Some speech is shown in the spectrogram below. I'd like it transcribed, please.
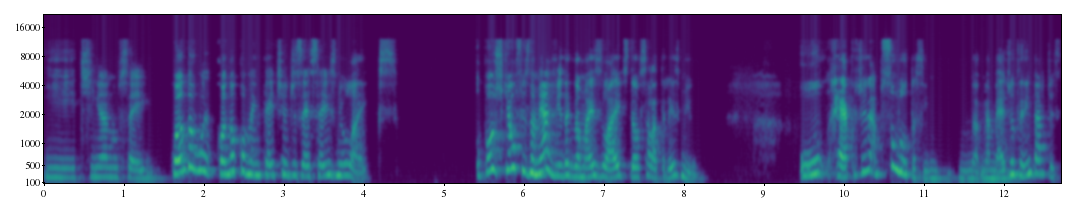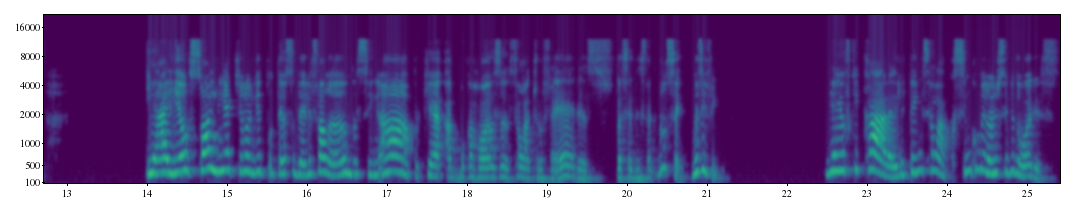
E tinha, não sei. Quando eu, quando eu comentei, tinha 16 mil likes. O post que eu fiz na minha vida, que deu mais likes, deu, sei lá, 3 mil. O recorde absoluto, assim, minha média não tem nem perto disso. E aí eu só li aquilo ali, o texto dele falando assim, ah, porque a Boca Rosa, sei lá, tirou férias, vai ser do Instagram, não sei, mas enfim. E aí eu fiquei, cara, ele tem, sei lá, 5 milhões de seguidores.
